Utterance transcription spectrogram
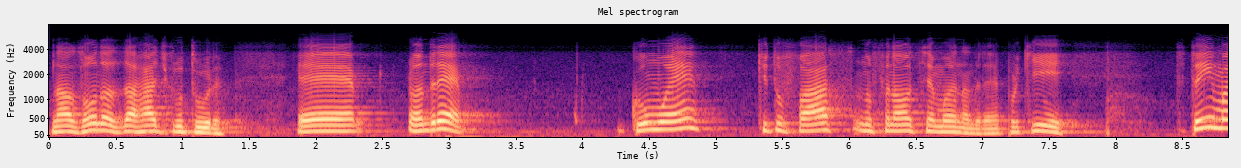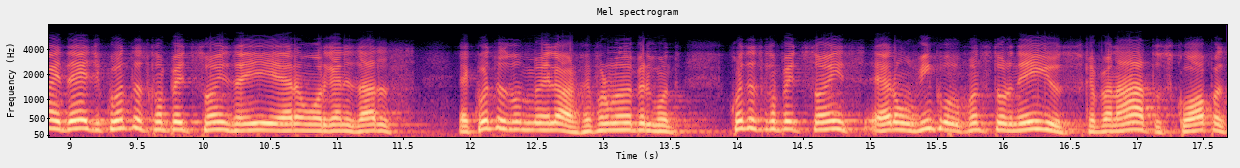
nas ondas da Rádio Cultura. É, André, como é que tu faz no final de semana, André? Porque tu tem uma ideia de quantas competições aí eram organizadas, é quantas, melhor, reformulando a pergunta, quantas competições eram vinculadas, quantos torneios, campeonatos, copas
